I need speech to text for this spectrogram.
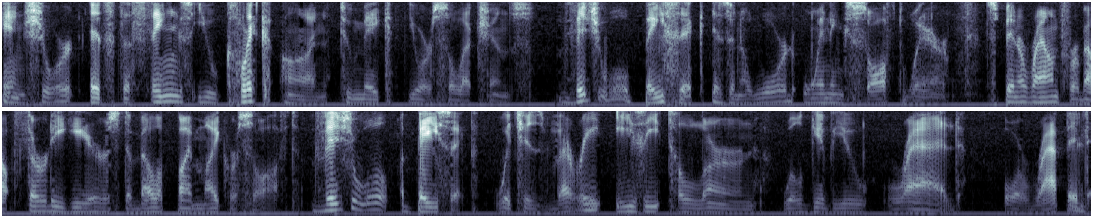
In short, it's the things you click on to make your selections. Visual Basic is an award-winning software. It's been around for about 30 years, developed by Microsoft. Visual Basic, which is very easy to learn, will give you RAD, or Rapid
